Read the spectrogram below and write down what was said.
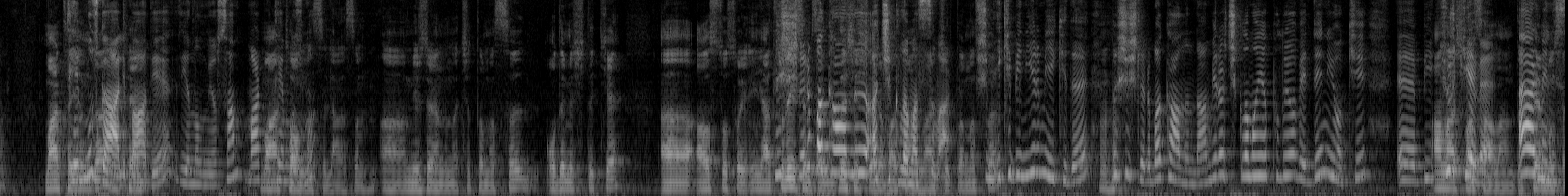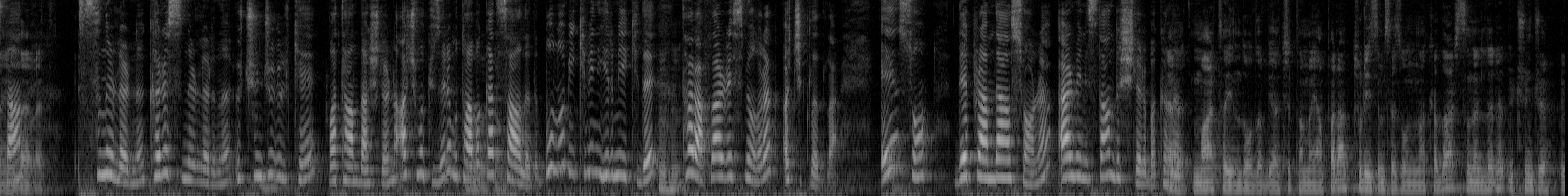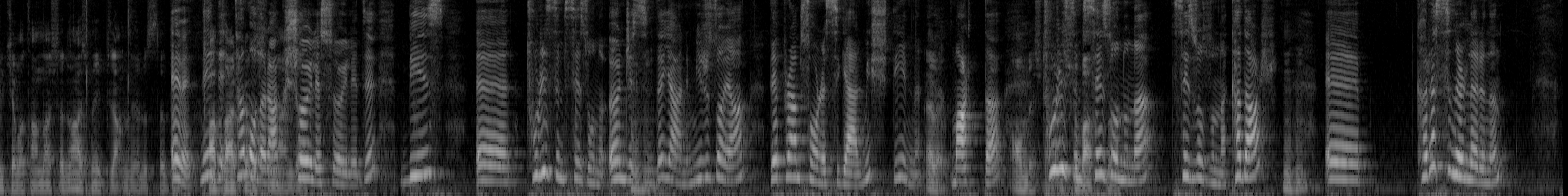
Mart Temmuz ayında- galiba Tem- diye yanılmıyorsam. Mart, Mart Temmuz mu? olması lazım. Aa, Mirzoyan'ın açıklaması. O demişti ki Ağustos ayı, ya Dışişleri Bakanlığı Dışişleri açıklaması Bakanlığı var. açıklaması. Şimdi 2022'de Dışişleri Bakanlığı'ndan bir açıklama yapılıyor ve deniyor ki e, bir Anlaşma Türkiye ve sağlandı. Ermenistan ayında, evet. sınırlarını, kara sınırlarını üçüncü ülke vatandaşlarına açmak üzere mutabakat Evet, sağladı. Bunu bir 2022'de taraflar resmi olarak açıkladılar. En son depremden sonra Ermenistan Dışişleri Bakanı Evet, Mart ayında o da bir açıklama yaparak turizm sezonuna kadar sınırları 3. ülke vatandaşlarına açmayı planlıyoruz dedi. Evet, ne de- Hatlar tam olarak karışımında. şöyle söyledi. Biz e, turizm sezonu öncesinde yani Mirzoyan deprem sonrası gelmiş değil mi? Evet. Mart'ta. 15 Mart, Turizm Şubat'ta. sezonuna sezonuna kadar e, kara sınırlarının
